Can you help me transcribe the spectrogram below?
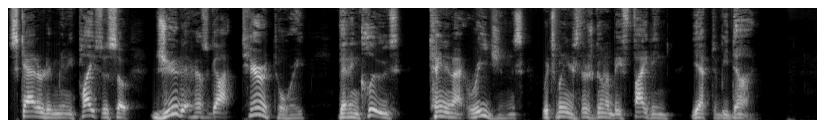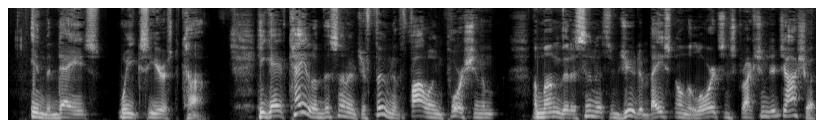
scattered in many places. So Judah has got territory that includes Canaanite regions which means there's going to be fighting yet to be done in the days, weeks, years to come. He gave Caleb, the son of Jephunneh, the following portion among the descendants of Judah based on the Lord's instruction to Joshua.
